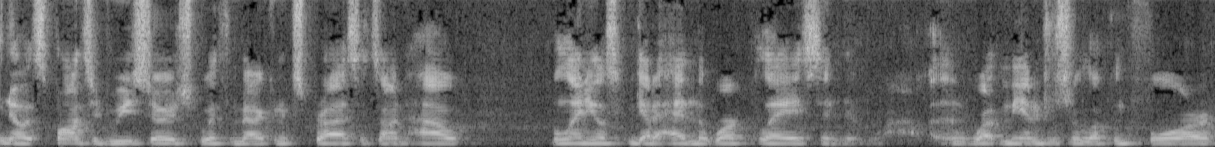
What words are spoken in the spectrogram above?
you know, it's sponsored research with American Express. It's on how millennials can get ahead in the workplace and, and what managers are looking for.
